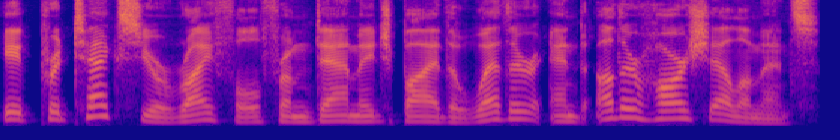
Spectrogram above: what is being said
It protects your rifle from damage by the weather and other harsh elements.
